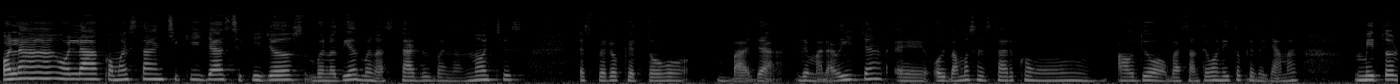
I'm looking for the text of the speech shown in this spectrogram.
Hola, hola, ¿cómo están chiquillas, chiquillos? Buenos días, buenas tardes, buenas noches. Espero que todo vaya de maravilla. Eh, hoy vamos a estar con un audio bastante bonito que se llama Mitos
